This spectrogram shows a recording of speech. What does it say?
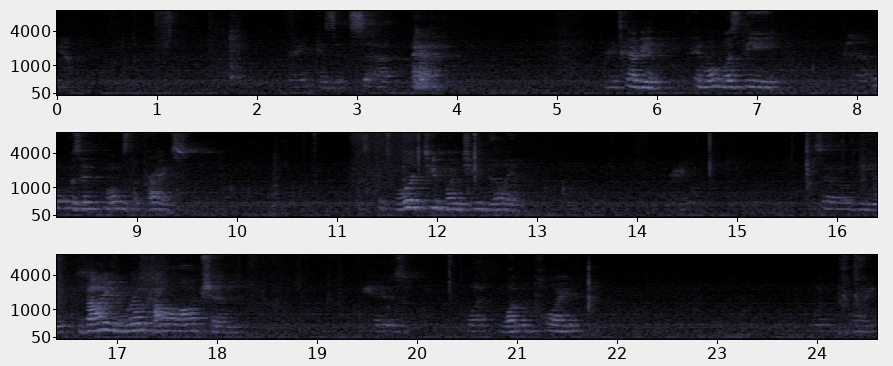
Yeah. Right, because it's, uh, right, it's gotta be, and what was the, what was it, what was the price? It's- worth two point two billion. Right? So the value of the real call option is what, one point, one point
